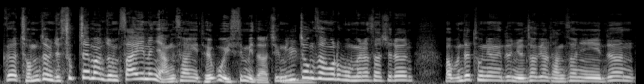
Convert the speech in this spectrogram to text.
그 점점 이제 숙제만 좀 쌓이는 양상이 되고 있습니다. 지금 음. 일정상으로 보면은 사실은 문 대통령이든 윤석열 당선인이든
